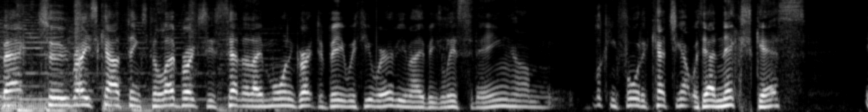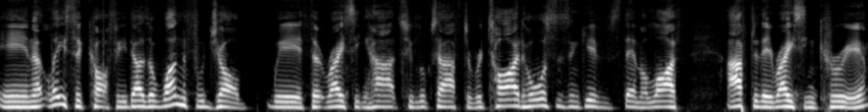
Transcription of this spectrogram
Welcome back to Race Card. Thanks to Ladbrokes this Saturday morning. Great to be with you wherever you may be listening. I'm looking forward to catching up with our next guest in Lisa Coffey. Does a wonderful job with Racing Hearts, who looks after retired horses and gives them a life after their racing career.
